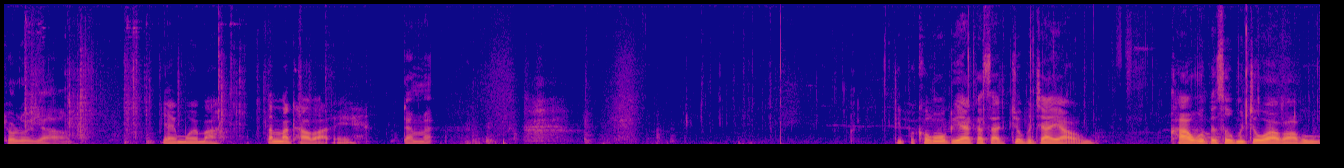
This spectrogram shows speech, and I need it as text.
ကျော်လို့ရအောင်ပြိုင်ပွဲမှာသတ်မှတ်ထားပါတယ်တမတ်ဒီပခုံးအုပ်တွေကကစားကျွတ်မကြရဘူးခါဝတ်ပစိုးမကျွတ်ရပါဘူး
